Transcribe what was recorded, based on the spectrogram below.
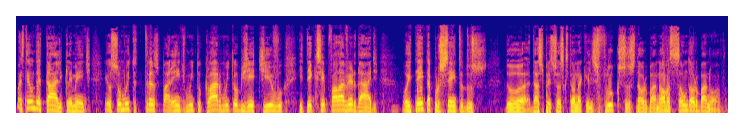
Mas tem um detalhe, Clemente, eu sou muito transparente, muito claro, muito objetivo e tem que sempre falar a verdade. 80% dos, do, das pessoas que estão naqueles fluxos da Urbanova são da Urbanova.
